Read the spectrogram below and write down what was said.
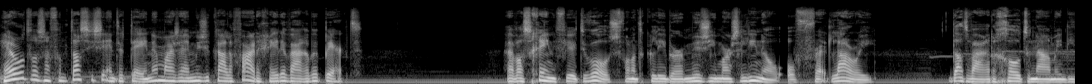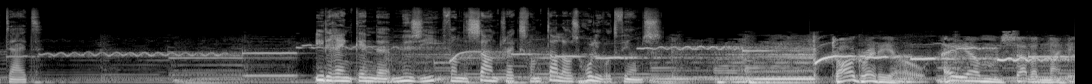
Harold was een fantastische entertainer, maar zijn muzikale vaardigheden waren beperkt. Hij was geen virtuoos van het kaliber Muzzy Marcelino of Fred Lowry. Dat waren de grote namen in die tijd. Iedereen kende Muzzy van de soundtracks van talloze Hollywoodfilms. Talk Radio, AM 790.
